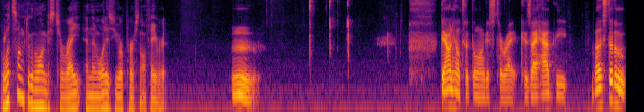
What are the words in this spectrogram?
what song took the longest to write, and then what is your personal favorite? Hmm. Downhill took the longest to write because I had the most of them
